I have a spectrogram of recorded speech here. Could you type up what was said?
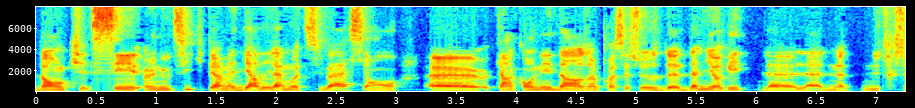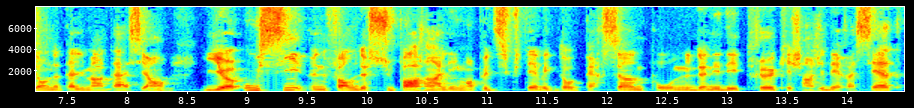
Donc, c'est un outil qui permet de garder la motivation euh, quand on est dans un processus d'améliorer la, notre nutrition, notre alimentation. Il y a aussi une forme de support en ligne. On peut discuter avec d'autres personnes pour nous donner des trucs, échanger des recettes.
